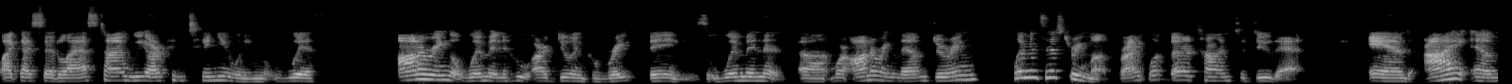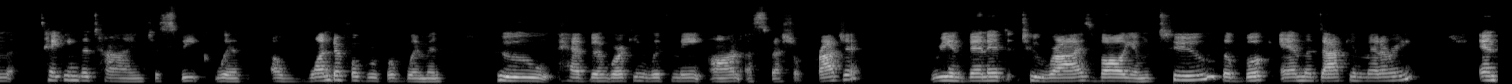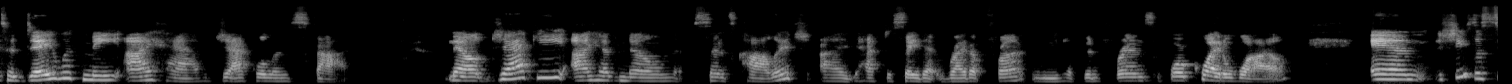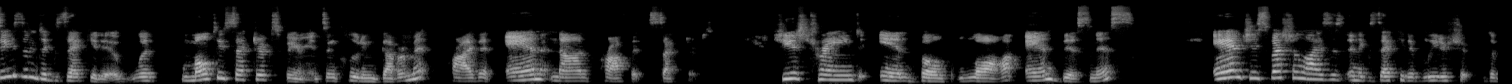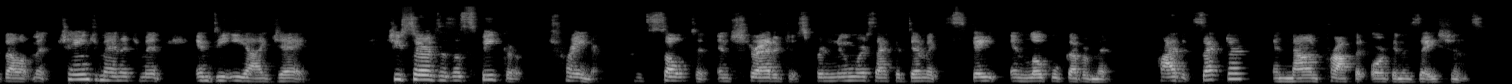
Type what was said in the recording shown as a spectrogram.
Like I said last time, we are continuing with honoring women who are doing great things. Women, uh, we're honoring them during Women's History Month, right? What better time to do that? And I am taking the time to speak with a wonderful group of women who have been working with me on a special project Reinvented to Rise, Volume 2, the book and the documentary. And today with me, I have Jacqueline Scott. Now, Jackie, I have known since college. I have to say that right up front. We have been friends for quite a while. And she's a seasoned executive with multi sector experience, including government, private, and nonprofit sectors. She is trained in both law and business, and she specializes in executive leadership development, change management, and DEIJ. She serves as a speaker, trainer, consultant, and strategist for numerous academic, state, and local government, private sector, and nonprofit organizations.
